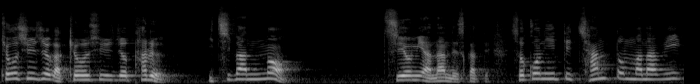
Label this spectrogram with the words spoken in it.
教習所が教習所たる一番の強みは何ですかって。そこに行ってちゃんと学び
